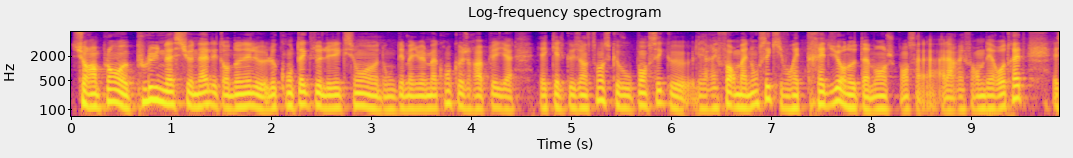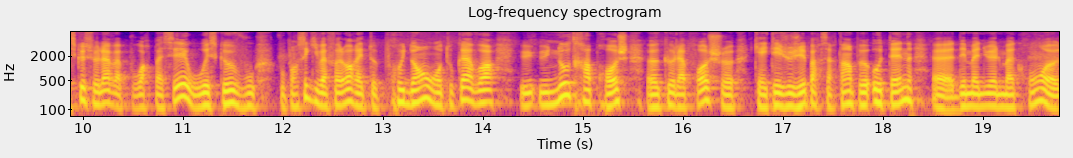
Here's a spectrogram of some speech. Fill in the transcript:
Sur un plan euh, plus national, étant donné le, contexte de l'élection euh, donc d'Emmanuel Macron que je rappelais il y, a, quelques instants, est-ce que vous pensez que les réformes annoncées, qui vont être très dures, notamment je pense à la, réforme des retraites, est-ce que cela va pouvoir passer ou est-ce que vous, vous pensez qu'il va falloir être prudent ou en tout cas avoir une autre approche que l'approche qui a été jugée par certains un peu hautaine d'Emmanuel Macron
